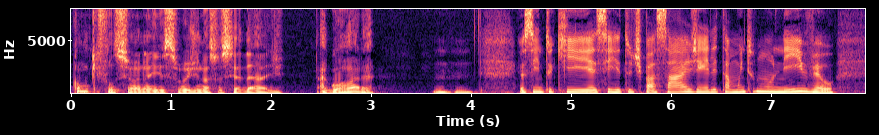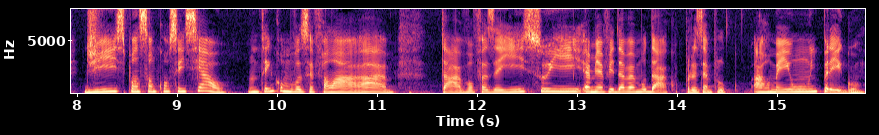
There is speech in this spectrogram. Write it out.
Como que funciona isso hoje na sociedade? Agora? Uhum. Eu sinto que esse rito de passagem ele está muito no nível de expansão consciencial. Não tem como você falar, ah, tá, vou fazer isso e a minha vida vai mudar. Por exemplo, arrumei um emprego,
